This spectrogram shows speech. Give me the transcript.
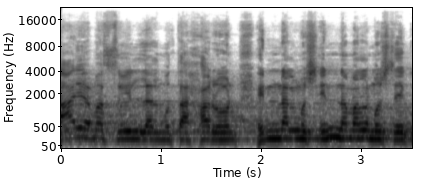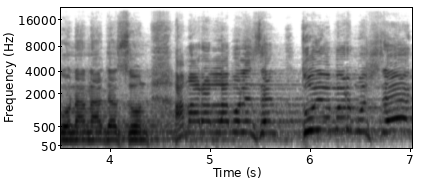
লাইমাসুল্লাল মুতাহারুন আমার আল্লাহ বলেছেন, তুই আমার মুশরিক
